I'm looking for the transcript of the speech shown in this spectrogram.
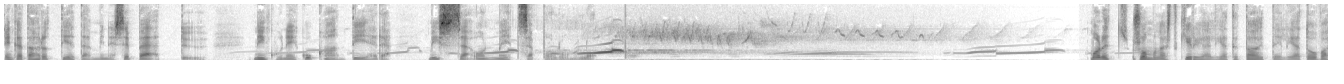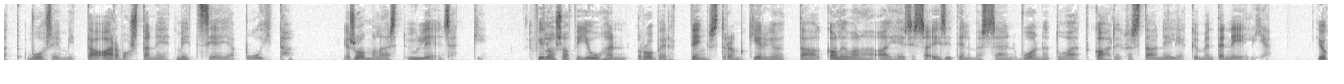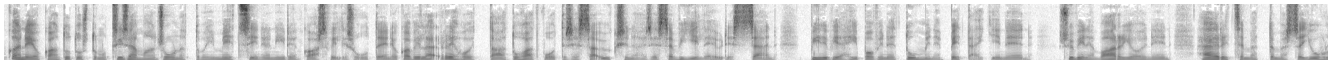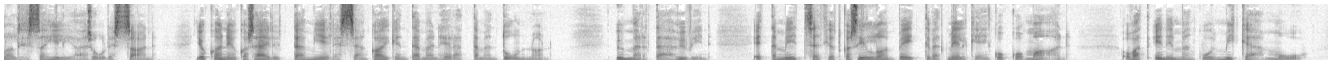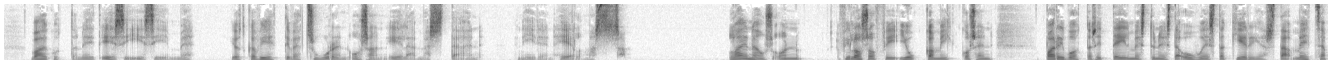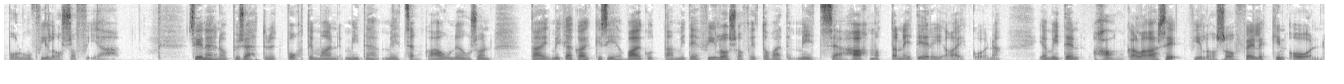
enkä tahdo tietää minne se päättyy, niin kuin ei kukaan tiedä, missä on metsäpolun loppu. Monet suomalaiset kirjailijat ja taiteilijat ovat vuosien mittaan arvostaneet metsiä ja puita, ja suomalaiset yleensäkin. Filosofi Juhan Robert Tengström kirjoittaa Kalevala-aiheisessa esitelmässään vuonna 1844. Jokainen, joka on tutustunut sisämaan suunnattomiin metsiin ja niiden kasvillisuuteen, joka vielä rehoittaa tuhatvuotisessa yksinäisessä viileydessään, pilviä hipovine tummine petäjineen, syvine varjoineen, häiritsemättömässä juhlallisessa hiljaisuudessaan, jokainen, joka säilyttää mielessään kaiken tämän herättämän tunnon, ymmärtää hyvin, että metsät, jotka silloin peittivät melkein koko maan, ovat enemmän kuin mikään muu vaikuttaneet esi-isiimme, jotka viettivät suuren osan elämästään niiden helmassa. Lainaus on filosofi Jukka Mikkosen pari vuotta sitten ilmestyneestä uudesta kirjasta Metsäpolun filosofiaa. Siinä hän on pysähtynyt pohtimaan, mitä metsän kauneus on, tai mikä kaikki siihen vaikuttaa, miten filosofit ovat metsää hahmottaneet eri aikoina, ja miten hankalaa se filosofeillekin on.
